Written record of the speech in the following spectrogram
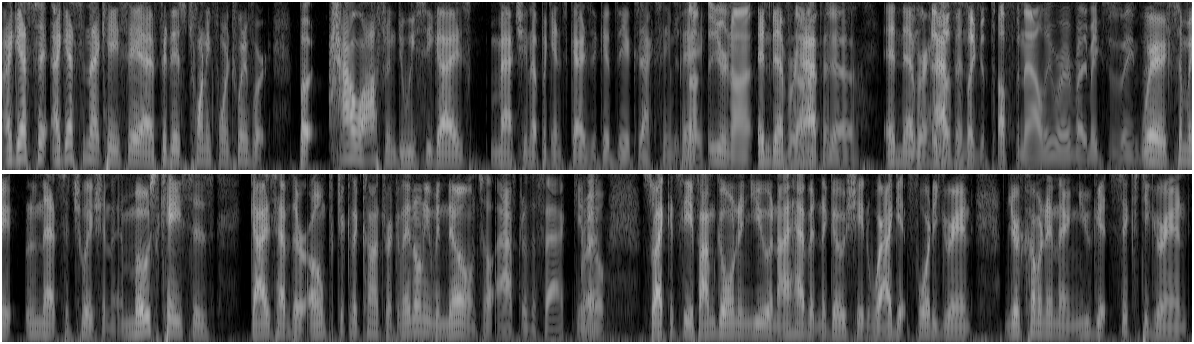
I guess I guess in that case, yeah, if it is 24 and 24. But how often do we see guys matching up against guys that get the exact same pay? not- you're not. it never Not, happens. Yeah. It never happens. Unless happens. it's like the tough finale where everybody makes the same thing. where somebody in that situation, in most cases, guys have their own particular contract and they don't even know until after the fact, you Right. know. So I could see if I'm going in you and I have it negotiated where I get 40 grand, and you're coming in there and you get 60 grand,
